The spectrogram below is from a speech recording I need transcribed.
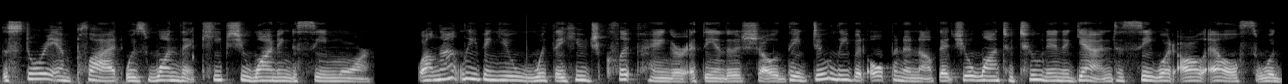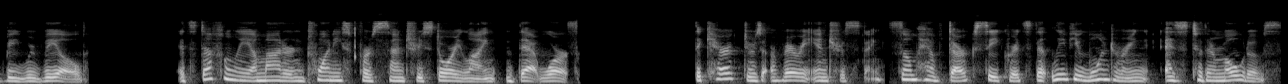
The story and plot was one that keeps you wanting to see more. While not leaving you with a huge cliffhanger at the end of the show, they do leave it open enough that you'll want to tune in again to see what all else would be revealed. It's definitely a modern 21st century storyline that works. The characters are very interesting. Some have dark secrets that leave you wondering as to their motives.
